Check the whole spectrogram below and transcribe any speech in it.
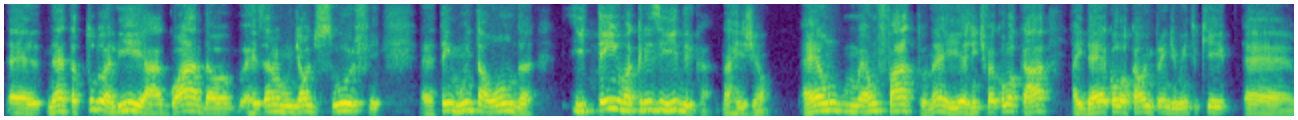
é, né? Tá tudo ali, a Guarda, a Reserva Mundial de Surf, é, tem muita onda e tem uma crise hídrica na região é um, é um fato, né? E a gente vai colocar, a ideia é colocar um empreendimento que é,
